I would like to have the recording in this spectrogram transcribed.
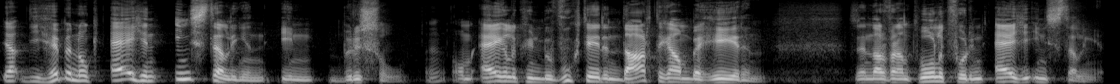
ja, die hebben ook eigen instellingen in Brussel om eigenlijk hun bevoegdheden daar te gaan beheren. Ze zijn daar verantwoordelijk voor hun eigen instellingen.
